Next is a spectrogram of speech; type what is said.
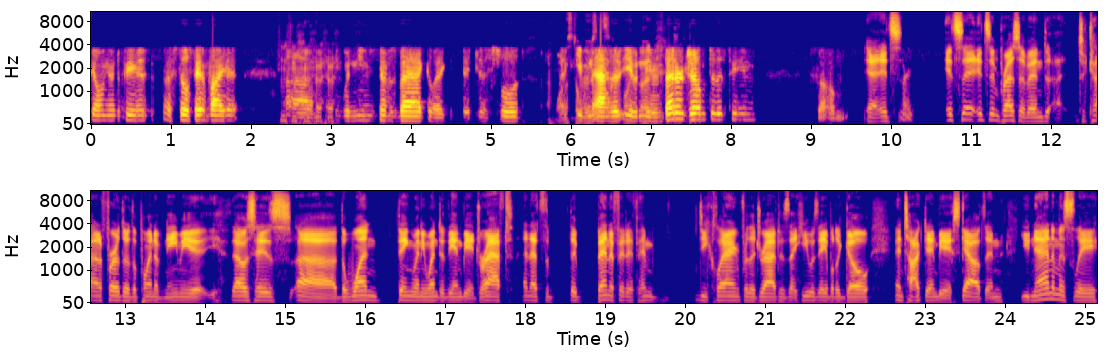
going undefeated. I still stand by it. Um, I think when Nimi comes back, like it just will I want like, even add an even even better jump to the team. So Yeah, it's Like- it's it's impressive, and uh, to kind of further the point of Nimi, uh, that was his uh, the one thing when he went to the NBA draft, and that's the the benefit of him declaring for the draft is that he was able to go and talk to NBA scouts, and unanimously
